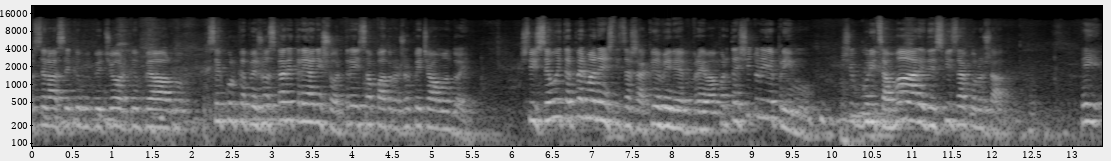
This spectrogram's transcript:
se lasă când pe picior, când pe altul, se culcă pe jos, care trei anișori, trei sau patru anișori pe cea amândoi. Știți, se uită permanent, știți așa, când vine vremea, părtășitul e primul. Și gurița mare, deschisă acolo și Ei,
